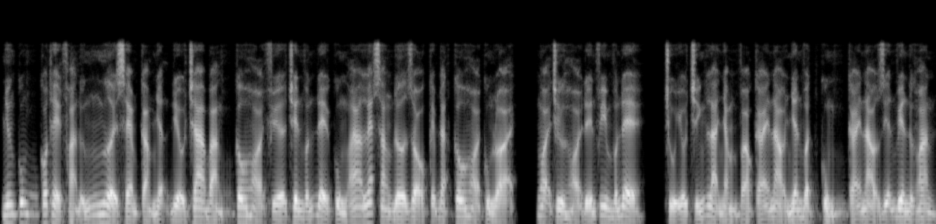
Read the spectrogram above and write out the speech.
nhưng cũng có thể phản ứng người xem cảm nhận điều tra bảng câu hỏi phía trên vấn đề cùng alexander dò kẹp đặt câu hỏi cùng loại, ngoại trừ hỏi đến phim vấn đề, chủ yếu chính là nhằm vào cái nào nhân vật cùng cái nào diễn viên được hoan.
